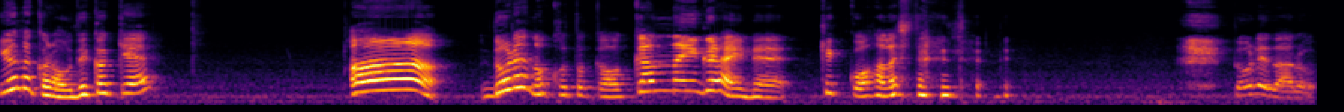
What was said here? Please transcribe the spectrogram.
ゆうなからお出かけ？あーどれのことか分かんないぐらいね結構話してるんだよね。どれだろう？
